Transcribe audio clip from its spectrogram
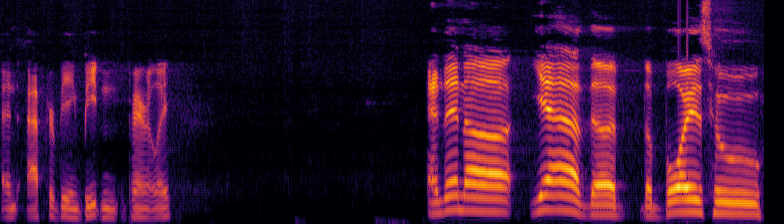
and after being beaten apparently. And then uh yeah, the the boys who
